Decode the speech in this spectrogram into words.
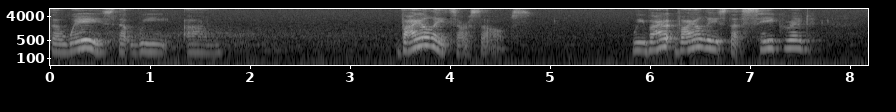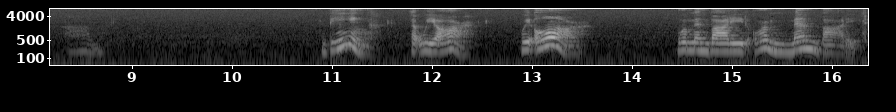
the ways that we um, violates ourselves. We vi- violates that sacred um, being that we are we all are woman bodied or men bodied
